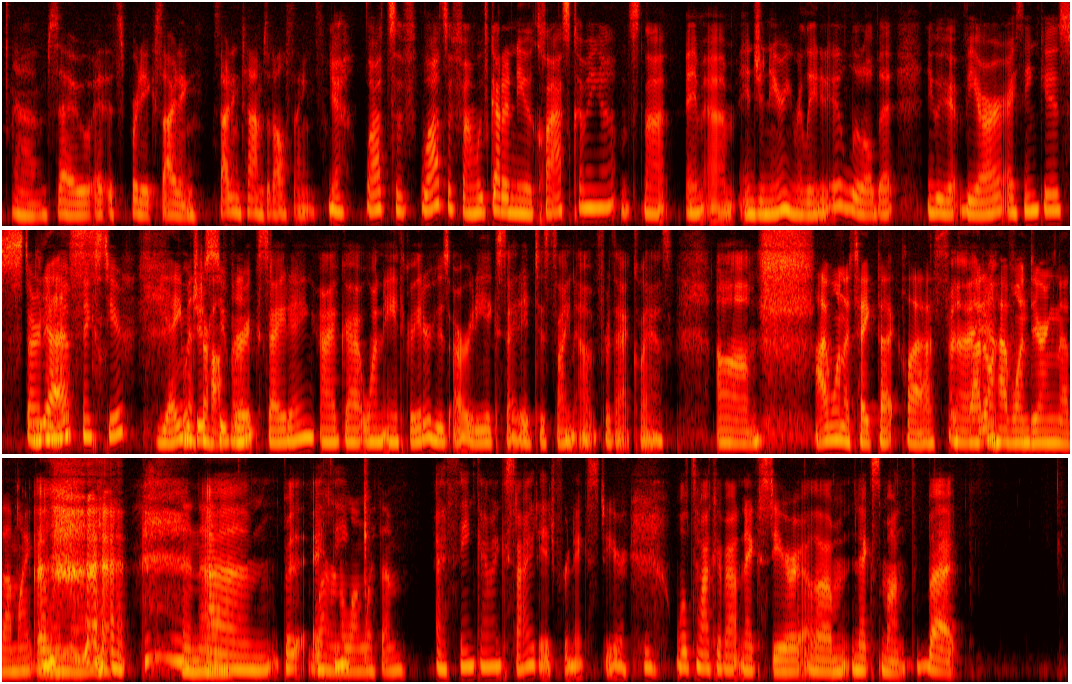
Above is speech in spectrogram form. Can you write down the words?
Um, so it's pretty exciting, exciting times at All Saints. Yeah, lots of lots of fun. We've got a new class coming out. It's not um, engineering related, a little bit. I think we've got VR. I think is starting Yes. up next year, Yay, which Mr. is super exciting. I've got one eighth grader who's already excited to sign up for that class. Um, I want to take that class. If Uh, I don't yeah. have one during that, I might go in there and uh, um, but learn along with them. I think I'm excited for next year. We'll talk about next year um, next month, but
